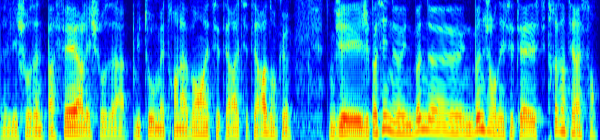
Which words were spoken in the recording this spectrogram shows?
les choses à ne pas faire, les choses à plutôt mettre en avant, etc., etc. Donc, euh, donc j'ai passé une, une, bonne, une bonne journée. C'était très intéressant.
